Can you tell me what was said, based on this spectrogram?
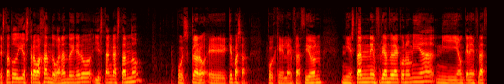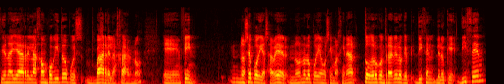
está todo Dios trabajando, ganando dinero y están gastando, pues claro, eh, ¿qué pasa? Pues que la inflación ni están enfriando la economía, ni aunque la inflación haya relajado un poquito, pues va a relajar, ¿no? Eh, en fin, no se podía saber, no nos lo podíamos imaginar. Todo lo contrario de lo que dicen, de lo que dicen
